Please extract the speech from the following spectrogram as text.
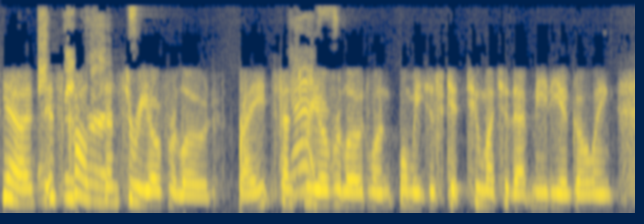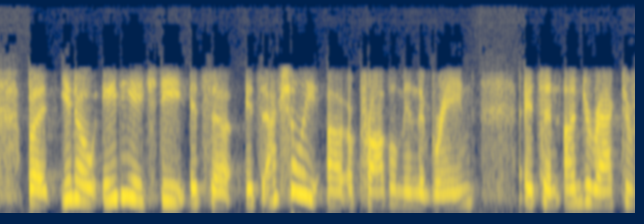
yeah, it's, it's called sensory overload, right? Sensory yes. overload when, when we just get too much of that media going. But, you know, ADHD, it's a, it's actually a, a problem in the brain. It's an underactive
